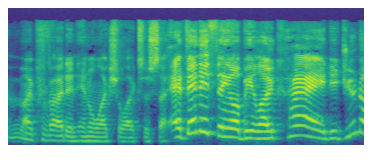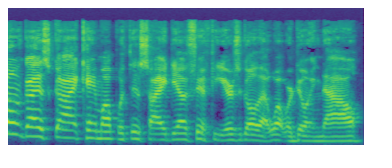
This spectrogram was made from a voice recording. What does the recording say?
might provide an intellectual exercise. If anything, I'll be like, hey, did you know this guy came up with this idea 50 years ago that what we're doing now?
